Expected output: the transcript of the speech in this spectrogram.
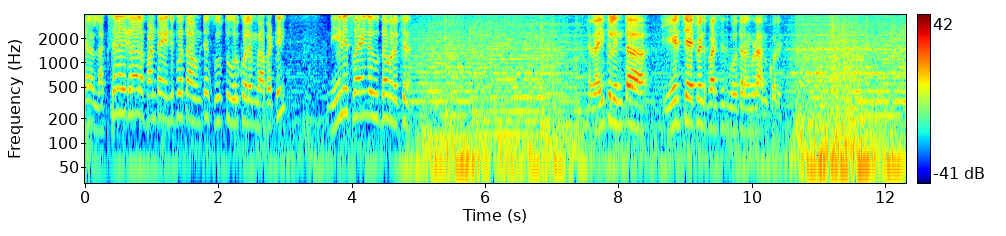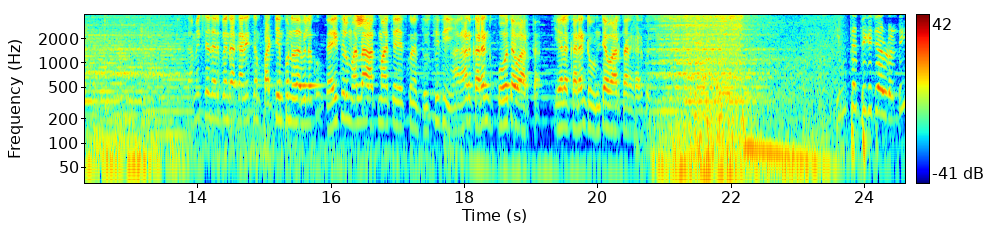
ఇలా లక్షల ఎకరాల పంట ఎండిపోతా ఉంటే చూస్తూ ఊరుకోలేము కాబట్టి నేనే స్వయంగా చూద్దామని వచ్చిన. రైతులు ఇంత ఏడ్చేటువంటి పరిస్థితి పోతారని కూడా అనుకోలేదు. సమీక్ష జరిపిన కనీసం పట్టింపున్న దవిలకు రైతులు మళ్ళా ఆత్మహత్య చేసుకునే దుస్థితి ఆనాడు కరెంటు పోతే వార్త ఇలా కరెంటు ఉంటే వార్త అని కడుకొచ్చింది. ఇంత దిగజారుడు అండి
